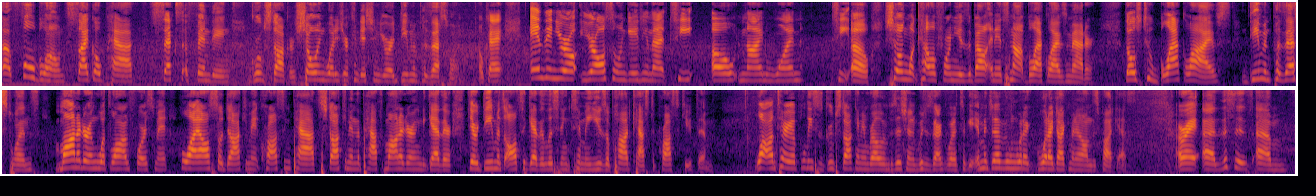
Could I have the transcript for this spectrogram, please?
a full blown psychopath, sex offending group stalker, showing what is your condition. You're a demon possessed one, okay? And then you're you're also engaging that TO91 TO, showing what California is about, and it's not Black Lives Matter. Those two black lives, demon possessed ones, monitoring with law enforcement, who I also document crossing paths, stalking in the path, monitoring together. They're demons all together listening to me use a podcast to prosecute them while Ontario Police is group stalking in relevant position, which is exactly what I took an image of and what I, what I documented on this podcast. All right, uh, this is um,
